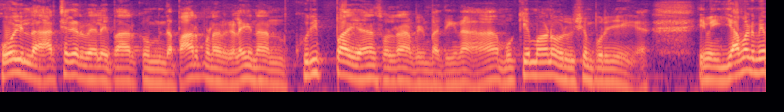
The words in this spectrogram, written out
கோயிலில் அர்ச்சகர் வேலை பார்க்கும் இந்த பார்ப்பனர்களை நான் குறிப்பாக ஏன் சொல்கிறேன் அப்படின்னு பார்த்தீங்கன்னா முக்கியமான ஒரு விஷயம் புரிஞ்சுங்க இவன் எவனுமே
